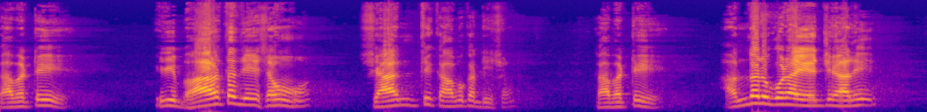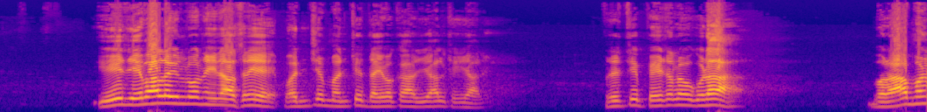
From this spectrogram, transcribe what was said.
కాబట్టి ఇది భారతదేశం శాంతి కాముక దేశం. కాబట్టి అందరూ కూడా ఏం చేయాలి? ఏ దేవాలయంలోనైనా సరే మంచి మంచి దైవ కార్యాలు చేయాలి. ప్రతి పేటలో కూడా బ్రాహ్మణ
